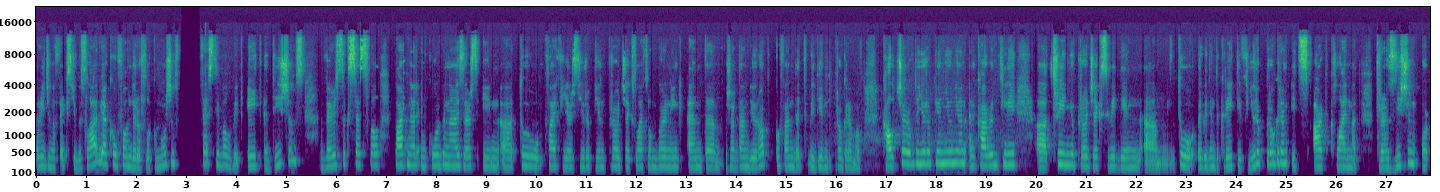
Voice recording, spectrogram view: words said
region of ex-Yugoslavia, co-founder of Locomotion Festival with eight editions, very successful partner and co-organizers in uh, two five years European projects, Lifelong Burning and um, Jardin d'Europe, co-funded within the program of culture of the European Union and currently uh, three new projects within um, two within the Creative Europe program. It's Art Climate Transition or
